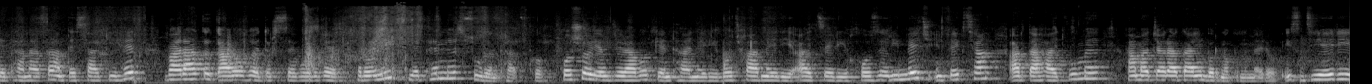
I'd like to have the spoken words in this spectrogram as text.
կենթանական տեսակի հետ վարակը կարող է դրսևորվել քրոնիկ երբեմն սուր ընթացքով։ Խոշոր եւ ջրավոր կենթանիների, ոչխարների, այծերի, խոզերի մեջ ինֆեկցիան արտահայտվում է համաճարակային բռնկումներով, իսկ ձիերի,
